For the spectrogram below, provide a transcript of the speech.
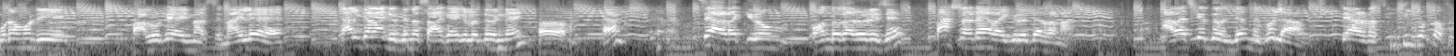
মোটামুটি মারছে। নাইলে কালকার আগের দিনে চা খাই গেল তো নাই। হ্যাঁ। হ্যাঁ? চেহারাটা কিরম অন্ধকার হয়েছে পাঁচটা টাকা ভাই করে দেখা না আর আজকে দেখুন যেমনি কইলাম চেহারাটা চিনচিন করতেছে।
